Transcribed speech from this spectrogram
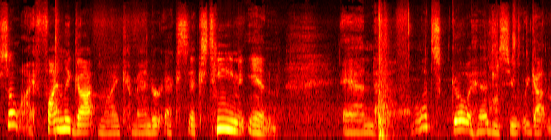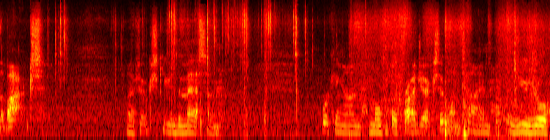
So I finally got my Commander X16 in. And let's go ahead and see what we got in the box. I'll have to excuse the mess. I'm working on multiple projects at one time, as usual.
